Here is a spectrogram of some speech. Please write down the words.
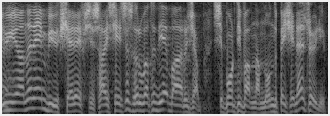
Dünyanın en büyük şerefsiz, haysiyetsiz Hırvatı diye bağıracağım. Sportif anlamda. Onu da peşinden söyleyeyim.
